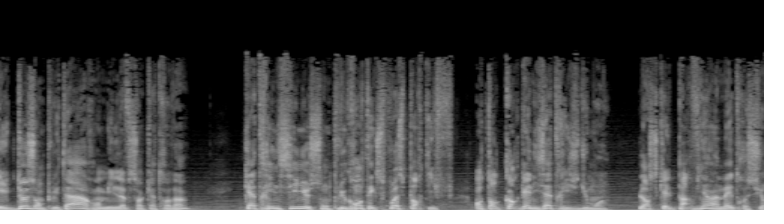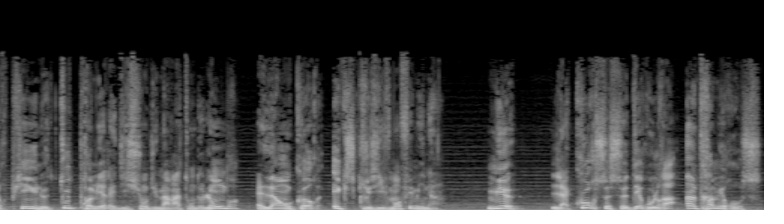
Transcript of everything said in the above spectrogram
Et deux ans plus tard, en 1980, Catherine signe son plus grand exploit sportif, en tant qu'organisatrice du moins, lorsqu'elle parvient à mettre sur pied une toute première édition du marathon de Londres, là encore exclusivement féminin. Mieux, la course se déroulera intramuros,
